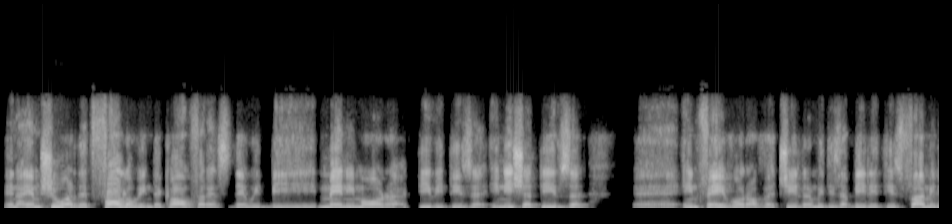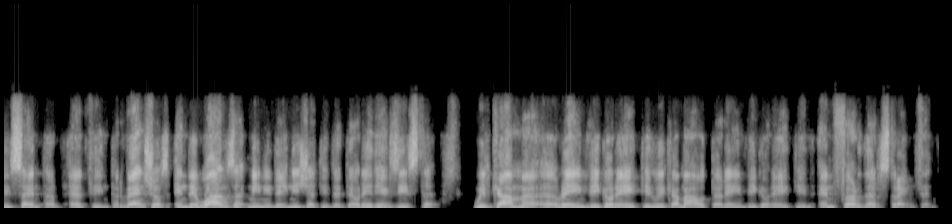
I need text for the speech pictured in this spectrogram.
And I am sure that following the conference, there will be many more activities, uh, initiatives uh, in favor of uh, children with disabilities, family-centered health interventions, and the ones, meaning the initiatives that already exist, will come uh, reinvigorated, will come out reinvigorated and further strengthened.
